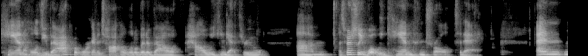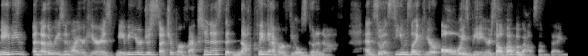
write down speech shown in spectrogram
can hold you back, but we're going to talk a little bit about how we can get through um, especially what we can control today. And maybe another reason why you're here is maybe you're just such a perfectionist that nothing ever feels good enough. And so it seems like you're always beating yourself up about something.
